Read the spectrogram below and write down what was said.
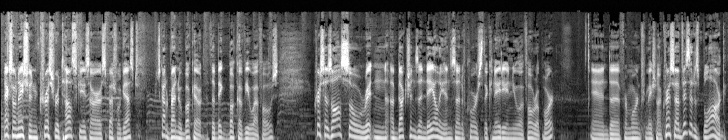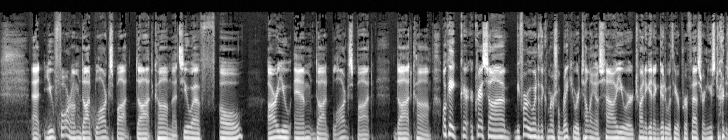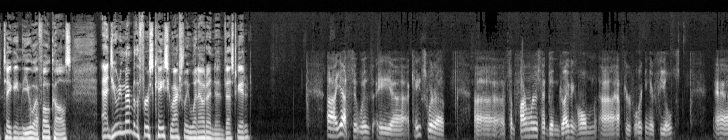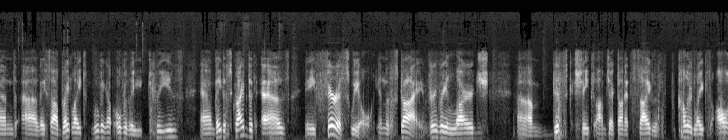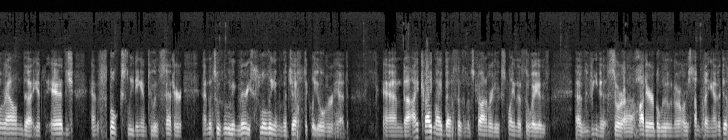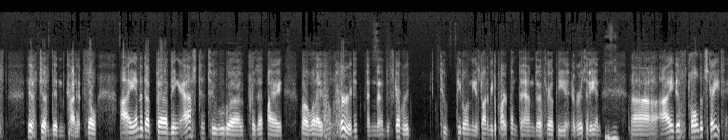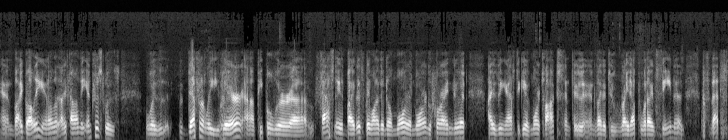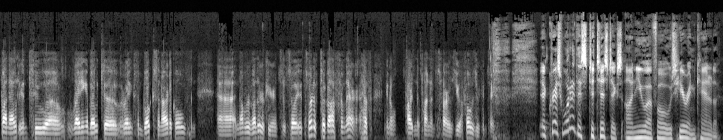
Exonation, Chris Rutkowski is our special guest. He's got a brand new book out, The Big Book of UFOs. Chris has also written Abductions and Aliens and, of course, the Canadian UFO Report. And uh, for more information on Chris, uh, visit his blog at uforum.blogspot.com. That's U-F-O-R-U-M dot blogspot dot com. Okay, Chris, uh, before we went to the commercial break, you were telling us how you were trying to get in good with your professor and you started taking the UFO calls. Uh, do you remember the first case you actually went out and investigated? Uh, yes, it was a, uh, a case where a, uh, some farmers had been driving home uh, after working their fields, and uh, they saw a bright light moving up over the trees, and they described it as a Ferris wheel in the sky, very, very large, um, disc-shaped object on its side with colored lights all around uh, its edge and spokes leading into its center. And this was moving very slowly and majestically overhead. And uh, I tried my best as an astronomer to explain this away as as Venus or a hot air balloon or, or something, and it just just just didn't cut it. So I ended up uh, being asked to uh, present my well what I heard and uh, discovered to people in the astronomy department and uh, throughout the university, and Mm-hmm. uh, I just told it straight. And by golly, you know, I found the interest was was definitely there. Uh, people were uh, fascinated by this. They wanted to know more and more. And before I knew it, I was being asked to give more talks and to invited to write up what I've seen, and that spun out into uh, writing about uh, writing some books and articles and uh, a number of other appearances. So it sort of took off from there. you know, pardon the pun as far as UFOs are concerned. Uh, Chris, what are the statistics on UFOs here in Canada?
